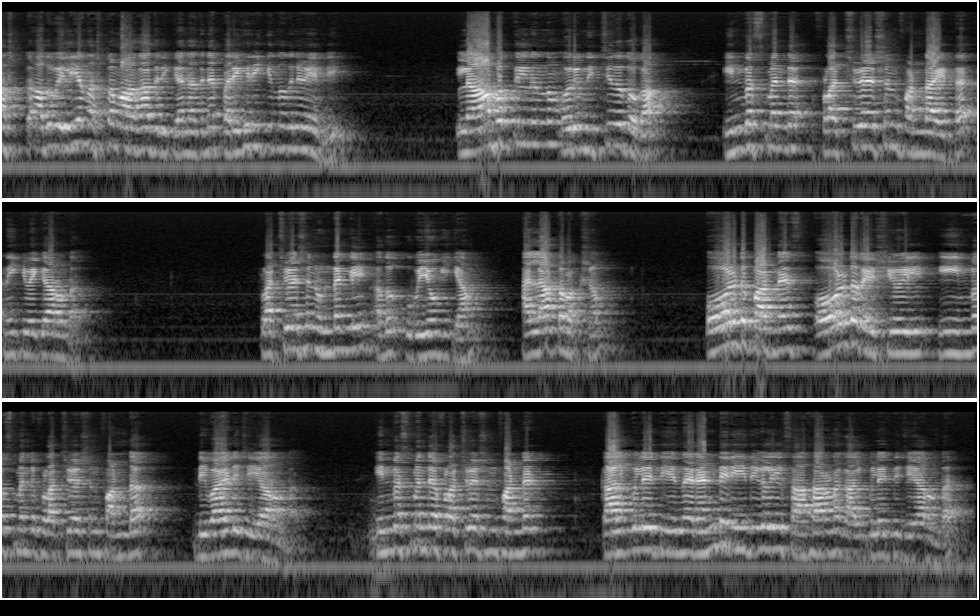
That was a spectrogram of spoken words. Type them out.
നഷ്ട അത് വലിയ നഷ്ടമാകാതിരിക്കാൻ അതിനെ പരിഹരിക്കുന്നതിന് വേണ്ടി ലാഭത്തിൽ നിന്നും ഒരു നിശ്ചിത തുക ഇൻവെസ്റ്റ്മെന്റ് ഫ്ലക്ച്വേഷൻ ഫണ്ടായിട്ട് നീക്കി വയ്ക്കാറുണ്ട്. ഫ്ലക്ച്വേഷൻ ഉണ്ടെങ്കിൽ അത് ഉപയോഗിക്കാം. അല്ലാത്ത പക്ഷം ഓൾഡ് പാർട്ട്നേഴ്സ് ഓൾഡ് റേഷ്യോയിൽ ഈ ഇൻവെസ്റ്റ്മെന്റ് ഫ്ലക്ച്വേഷൻ ഫണ്ട് ഡിവൈഡ് ചെയ്യാറുണ്ട്. ഇൻവെസ്റ്റ്മെന്റ് ഫ്ലക്ച്വേഷൻ ഫണ്ട് കാൽക്കുലേറ്റ് ചെയ്യുന്ന രണ്ട് രീതികളിൽ സാധാരണ കാൽക്കുലേറ്റ് ചെയ്യാറുണ്ട്.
